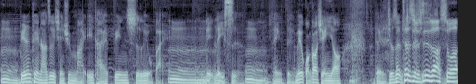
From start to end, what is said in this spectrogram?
嗯，别人可以拿这个钱去买一台宾士六百，嗯，类类似，嗯，哎，对，没有广告嫌疑哦。对，就是这只是说说，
